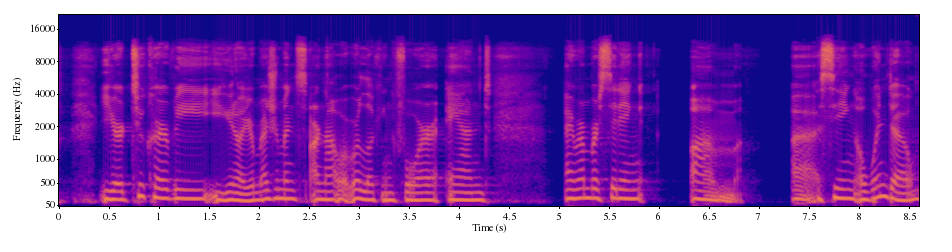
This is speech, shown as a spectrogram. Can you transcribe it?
you're too curvy. You know, your measurements are not what we're looking for. And I remember sitting, um, uh, seeing a window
